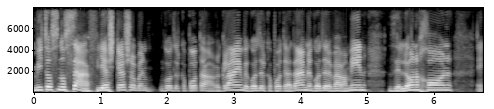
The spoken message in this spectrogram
מיתוס נוסף, יש קשר בין גודל כפות הרגליים וגודל כפות הידיים לגודל איבר המין, זה לא נכון. אה,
